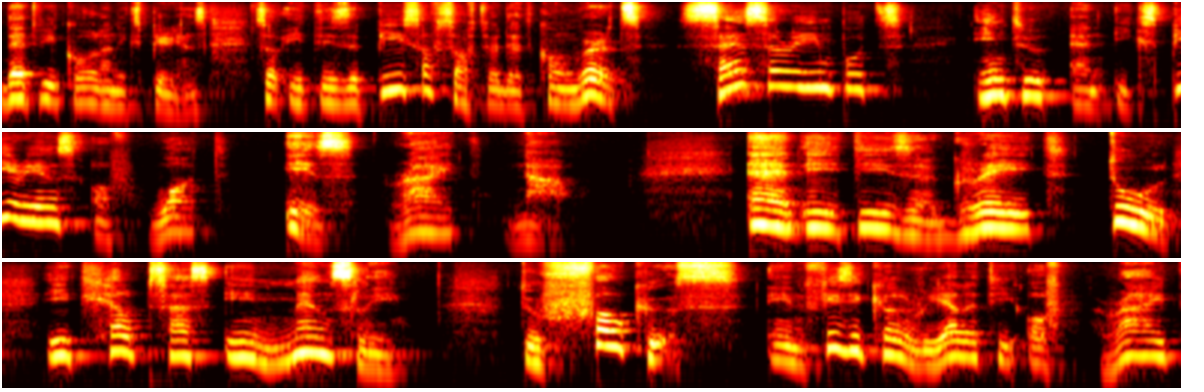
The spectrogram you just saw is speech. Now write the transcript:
that we call an experience. So it is a piece of software that converts sensory inputs into an experience of what is right now. And it is a great tool. It helps us immensely to focus in physical reality of right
